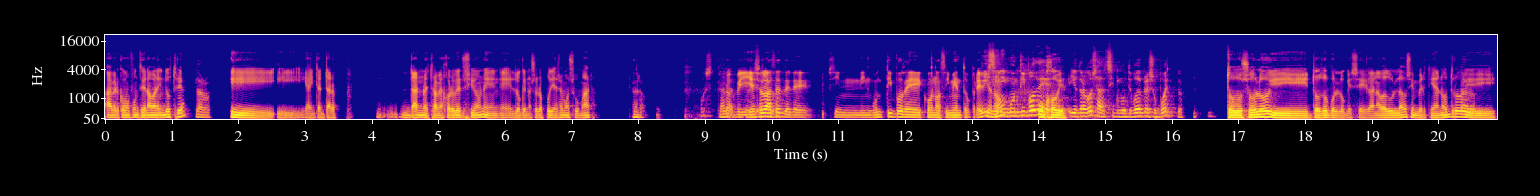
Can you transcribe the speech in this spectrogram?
a ver cómo funcionaba la industria Claro. y, y a intentar dar nuestra mejor versión en, en lo que nosotros pudiésemos sumar. Claro. Hostia, Claro, y eso lo haces desde sin ningún tipo de conocimiento Y previo, sin ¿no? ningún tipo de. Un hobby. Y otra cosa, sin ningún tipo de presupuesto. Todo solo y todo por lo que se ganaba de un lado se invertía en otro Claro. y,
